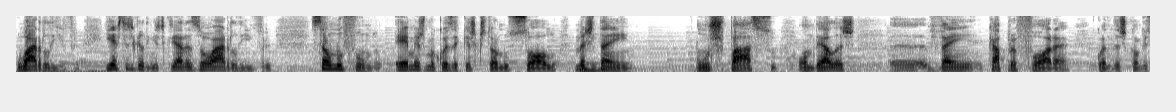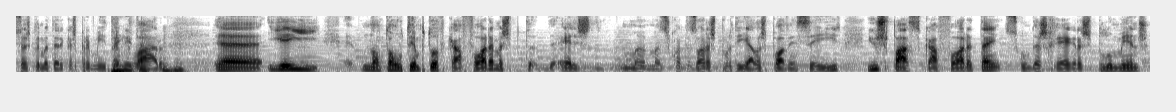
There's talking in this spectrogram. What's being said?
o ar livre. E estas galinhas criadas ao ar livre são, no fundo, é a mesma coisa que as que estão no solo, mas Uhum. têm um espaço onde elas eh, vêm cá para fora, quando as condições climatéricas permitem, claro. Uhum. Uh, e aí não estão o tempo todo cá fora, mas é-lhes uma- umas quantas horas por dia elas podem sair. E o espaço cá fora tem, segundo as regras, pelo menos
